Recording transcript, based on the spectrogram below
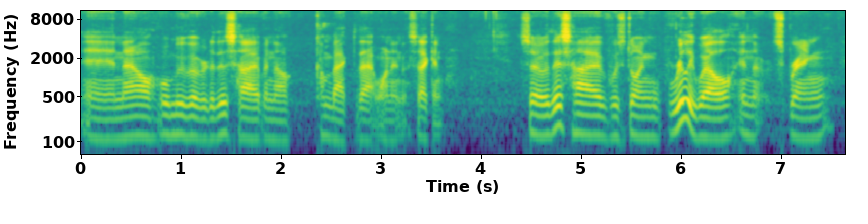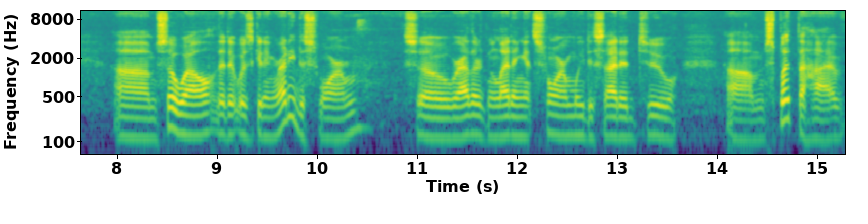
And now we'll move over to this hive and I'll come back to that one in a second. So this hive was doing really well in the spring, um, so well that it was getting ready to swarm. So rather than letting it swarm, we decided to um, split the hive.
